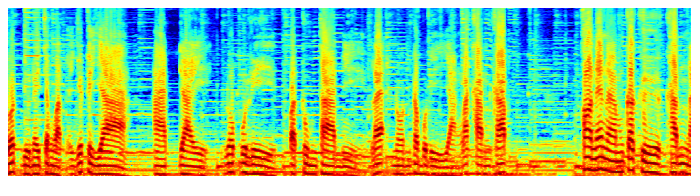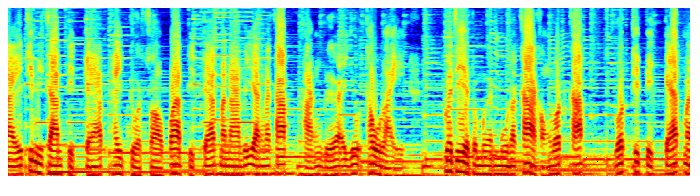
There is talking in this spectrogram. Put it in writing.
รถอยู่ในจังหวัดอยุธยาหาดใหญ่ ลบบุรีปทุมธานี และนนทบุรีอย่างละคันครับ ข้อแนะนำก็คือคันไหนที่มีการติดแก๊สให้ตรวจสอบว่าติดแก๊สมานานหรือยังนะครับ ถังเหลืออายุเท่าไหร่ เพื่อที่จะประเมินมูลค่าของรถครับ รถที่ติดแก๊สมา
